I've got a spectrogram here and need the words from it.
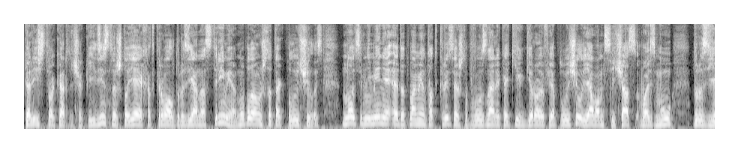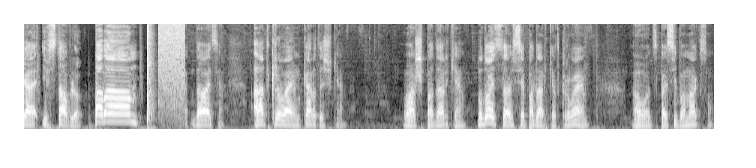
количество карточек. Единственное, что я их открывал, друзья, на стриме, ну, потому что так получилось. Но, тем не менее, этот момент открытия, чтобы вы узнали, каких героев я получил, я вам сейчас возьму, друзья, и вставлю. Па-бам! Давайте открываем карточки, ваши подарки. Ну, давайте все подарки открываем. Вот, спасибо Максу.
